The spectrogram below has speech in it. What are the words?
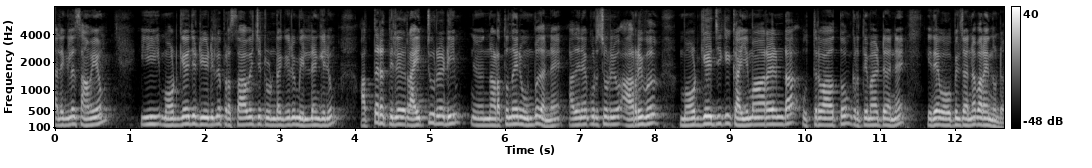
അല്ലെങ്കിൽ സമയം ഈ മോർഗേജ് ഡീഡിൽ പ്രസ്താവിച്ചിട്ടുണ്ടെങ്കിലും ഇല്ലെങ്കിലും അത്തരത്തിൽ റൈറ്റ് ടു റെഡി നടത്തുന്നതിന് മുമ്പ് തന്നെ അതിനെക്കുറിച്ചുള്ളൊരു അറിവ് മോർഗേജിക്ക് കൈമാറേണ്ട ഉത്തരവാദിത്വം കൃത്യമായിട്ട് തന്നെ ഇതേ വകുപ്പിൽ തന്നെ പറയുന്നുണ്ട്.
